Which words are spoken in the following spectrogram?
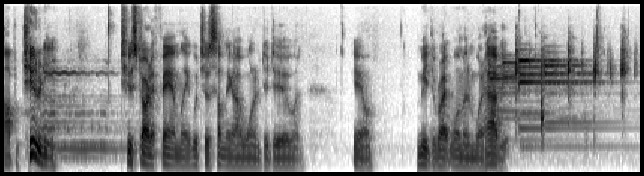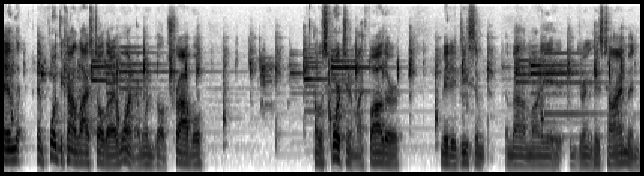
opportunity to start a family, which is something I wanted to do, and you know, meet the right woman, what have you. And and for the kind of lifestyle that I want, I want to be able to travel. I was fortunate; my father made a decent amount of money during his time, and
